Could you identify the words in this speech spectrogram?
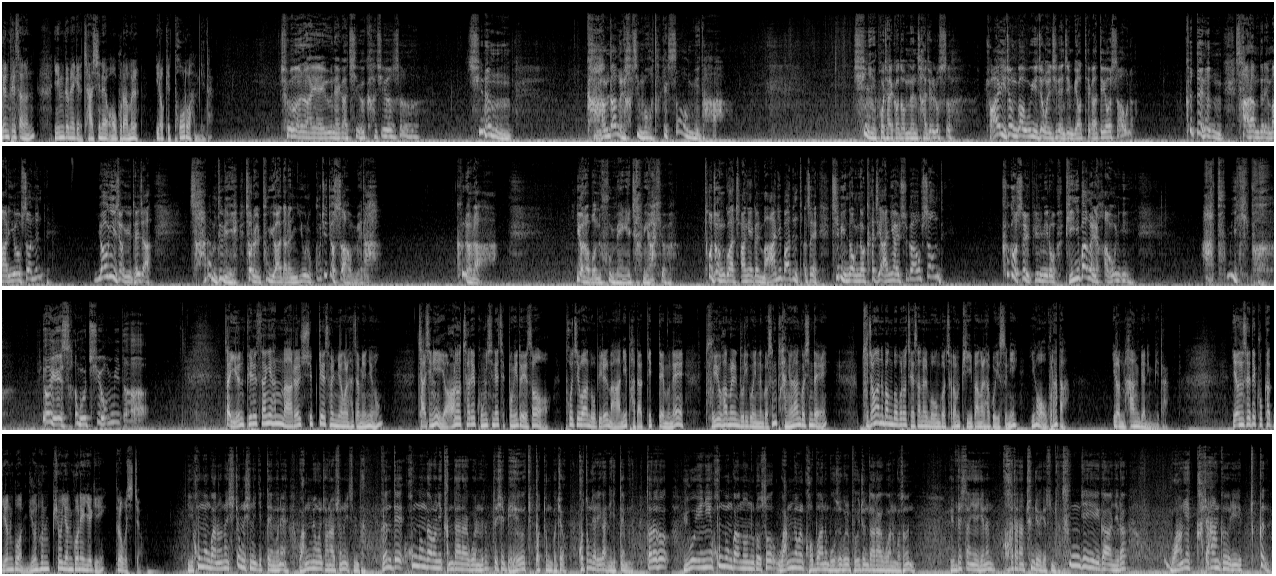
윤필상은 임금에게 자신의 억울함을 이렇게 토로합니다. 전하의 은혜가 지극하시어서 신은 감당을 하지 못하겠사옵니다. 신이 보잘것없는 자질로서 좌의정과 우의정을 지낸 지 몇 해가 되었사오나 그때는 사람들의 말이 없었는데 영의정이 되자 사람들이 저를 부유하다는 이유로 꾸짖었사옵니다. 그러나 여러 번 훈맹에 참여하여 토정과 장액을 많이 받은 탓에 집이 넉넉하지 아니할 수가 없사온데 그것을 빌미로 비방을 하오니 아픔이 깊어 뼈에 사무치옵니다. 자, 윤필상이 한 말을 쉽게 설명을 하자면요. 자신이 여러 차례 공신의 책봉이 돼서 토지와 노비를 많이 받았기 때문에 부유함을 누리고 있는 것은 당연한 것인데 부정하는 방법으로 재산을 모은 것처럼 비방을 하고 있으니 이거 억울하다. 이런 항변입니다. 연세대 국학연구원 윤훈표 연구원의 얘기 들어보시죠. 이 홍문관원은 시종신이기 때문에 왕명을 전할 수는 있습니다. 그런데 홍문관원이 간다라고 하는 뜻이 매우 깊었던 거죠. 보통 자리가 아니기 때문에. 따라서 유호인이 홍문관원으로서 왕명을 거부하는 모습을 보여준다라고 하는 것은 윤필상에게는 커다란 충격이었습니다. 승지가 아니라 왕의 가장 그 측근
